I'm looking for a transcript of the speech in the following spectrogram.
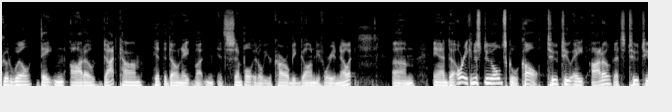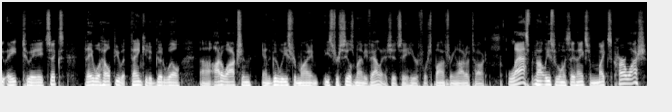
goodwilldaytonauto.com, hit the donate button. It's simple. It'll your car will be gone before you know it. Um, and uh, or you can just do old school. Call 228 Auto. That's 228 2886. They will help you. But thank you to Goodwill uh, Auto Auction and the Goodwill Easter, Miami, Easter Seals Miami Valley, I should say, here for sponsoring Auto Talk. Last but not least, we want to say thanks to Mike's Car Wash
